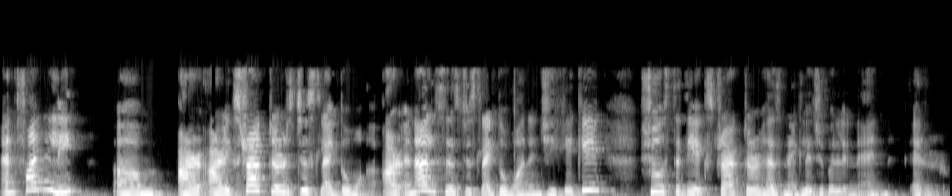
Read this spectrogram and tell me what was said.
And finally, um, our, our extractors, just like the our analysis, just like the one in GKK, shows that the extractor has negligible in n error.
